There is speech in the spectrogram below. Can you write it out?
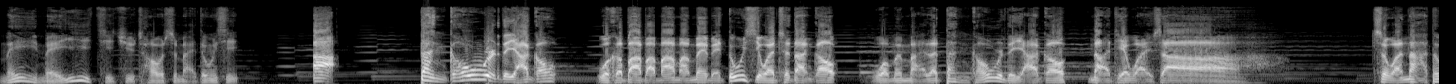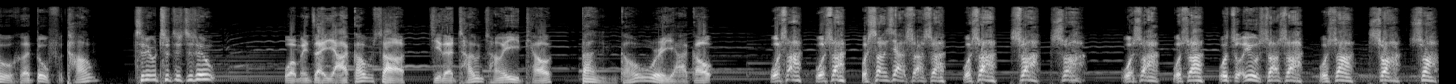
妹妹一起去超市买东西，啊，蛋糕味儿的牙膏。我和爸爸妈妈、妹妹都喜欢吃蛋糕，我们买了蛋糕味的牙膏。那天晚上，吃完纳豆和豆腐汤，哧溜哧哧哧溜，我们在牙膏上挤了长长一条蛋糕味牙膏。我刷，我刷，我上下刷刷，我刷刷刷，我刷我刷，我左右刷刷，我刷刷刷。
